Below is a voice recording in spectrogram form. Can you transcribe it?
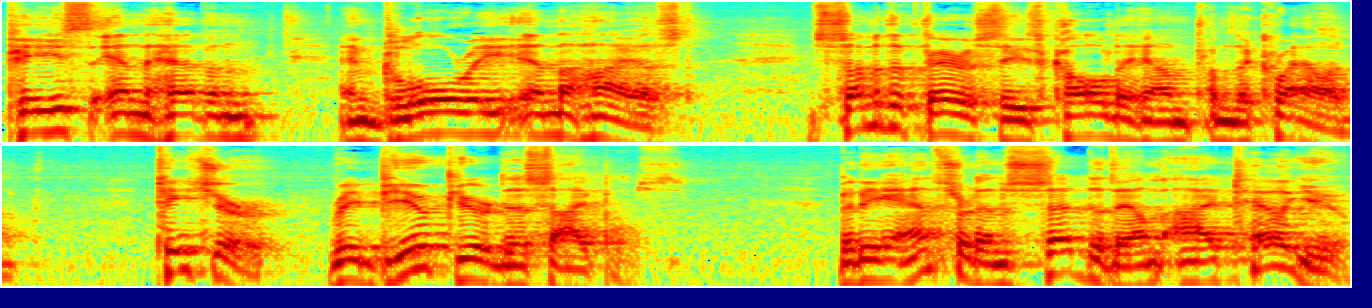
Peace in heaven and glory in the highest. Some of the Pharisees called to him from the crowd, Teacher, rebuke your disciples. But he answered and said to them, I tell you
